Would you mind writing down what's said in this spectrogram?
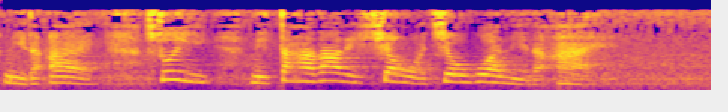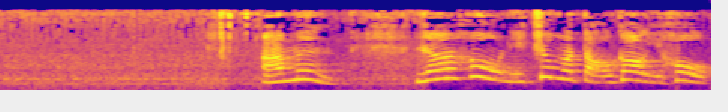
你的爱，所以你大大的向我浇灌你的爱，阿门。然后你这么祷告以后，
